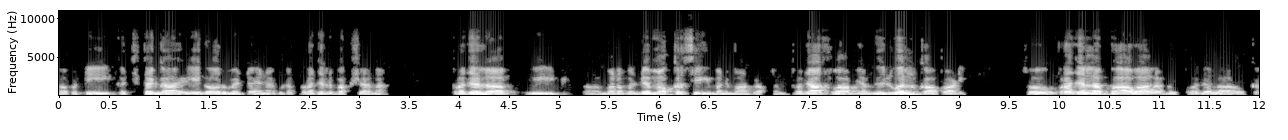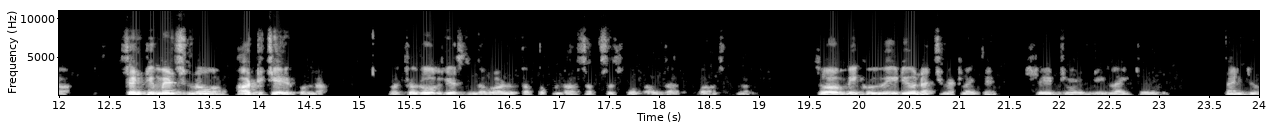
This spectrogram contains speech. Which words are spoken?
కాబట్టి ఖచ్చితంగా ఏ గవర్నమెంట్ అయినా కూడా ప్రజల పక్షాన ప్రజల ఈ మనం డెమోక్రసీ మనం మాట్లాడుతాం ప్రజాస్వామ్య విలువలను కాపాడి సో ప్రజల భావాలను ప్రజల ఒక సెంటిమెంట్స్ను హర్ట్ చేయకుండా సో రూల్ చేస్తుందో వాళ్ళు తప్పకుండా సక్సెస్ఫుల్ అవుతారు భావిస్తున్నారు సో మీకు వీడియో నచ్చినట్లయితే షేర్ చేయండి లైక్ చేయండి. థ్యాంక్ యూ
